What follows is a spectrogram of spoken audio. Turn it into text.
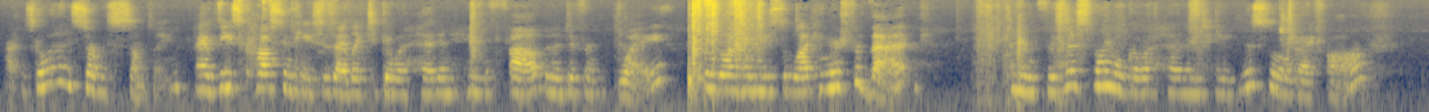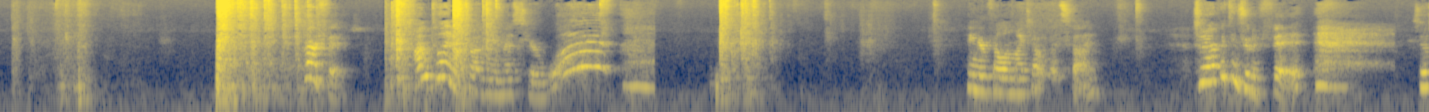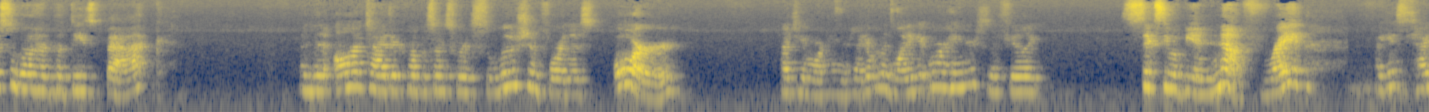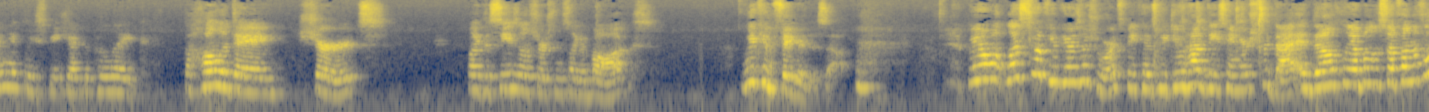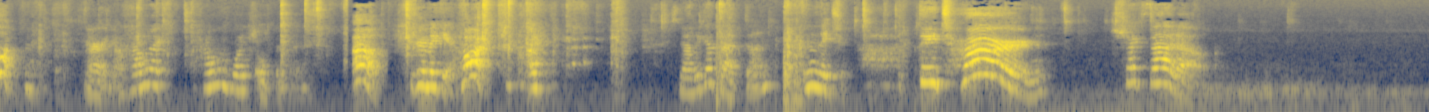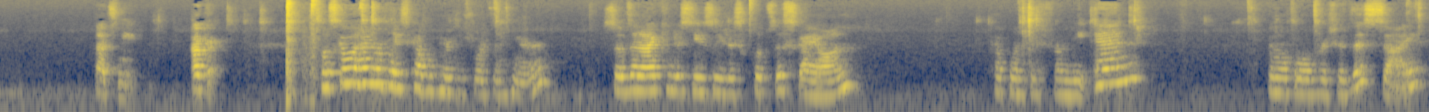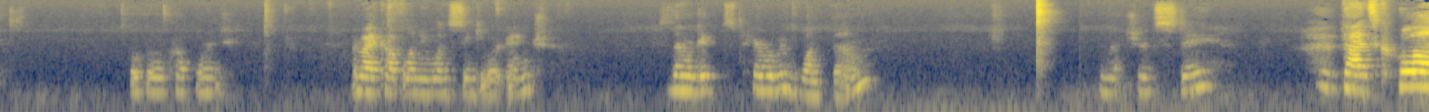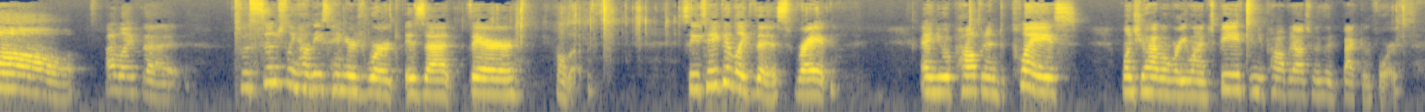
Alright, let's go ahead and start with something. I have these costume pieces I'd like to go ahead and hang up in a different way. So we'll go ahead and use the black hangers for that. And then for this one, we'll go ahead and take this little guy off. Perfect. I'm mess here. What? Hanger fell on my toe. That's fine. So everything's gonna fit. So just we'll go ahead and put these back. And then I'll have to either come up with some sort of solution for this or I have to get more hangers. I don't really want to get more hangers because I feel like 60 would be enough, right? I guess technically speaking, I could put like the holiday shirts like the seasonal shirts in like a box. We can figure this out. But you know what? Let's do a few pairs of shorts because we do have these hangers for that, and then I'll clean up all the stuff on the floor. All right, now how would I? How would one open this? Oh, you're gonna make it hard. So now we got that done, and then they they turn. Check that out. That's neat. Okay. So let's go ahead and replace a couple pairs of shorts in here. So then I can just easily just clip this guy on. A couple inches from the end. And we'll go over to this side. We'll go a couple inch. And by a couple, I mean one singular inch. So then we'll get here where we want them. And that should stay. That's cool! I like that. So essentially how these hangers work is that they're, hold up. So you take it like this, right? And you would pop it into place. Once you have it where you want it to be, then you pop it out to move it back and forth.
